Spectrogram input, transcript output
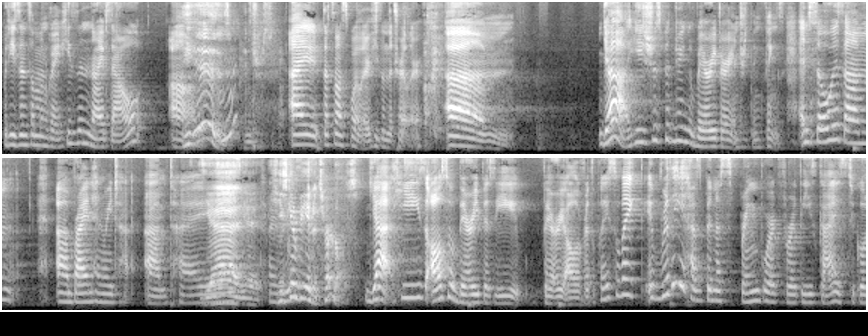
but he's in someone great. He's in Knives Out. Um, he is interesting. I that's not a spoiler. He's in the trailer. Um, yeah, he's just been doing very very interesting things, and so is um, um Brian Henry Ty, um Ty. Yeah, yeah. He's gonna be in Eternals. Yeah, he's also very busy, very all over the place. So like, it really has been a springboard for these guys to go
